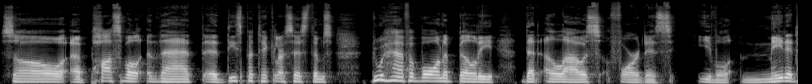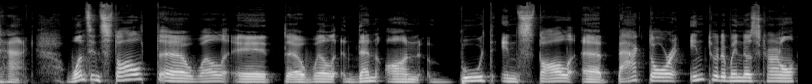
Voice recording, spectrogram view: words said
So uh, possible that uh, these particular systems do have a vulnerability that allows for this evil maid attack. Once installed, uh, well, it uh, will then on boot install a backdoor into the Windows kernel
